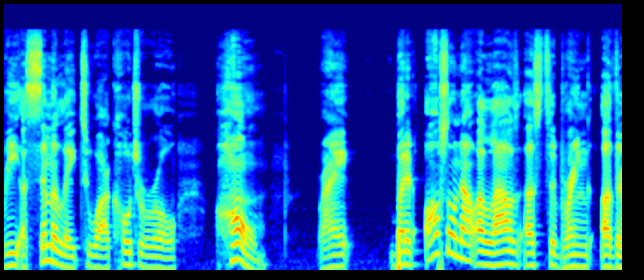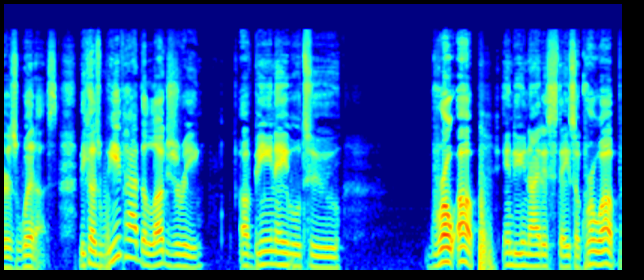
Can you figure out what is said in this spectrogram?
re-assimilate to our cultural home, right? But it also now allows us to bring others with us because we've had the luxury of being able to grow up in the United States or grow up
